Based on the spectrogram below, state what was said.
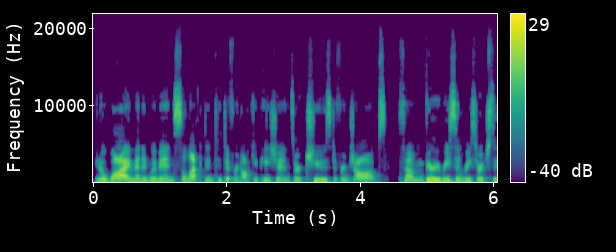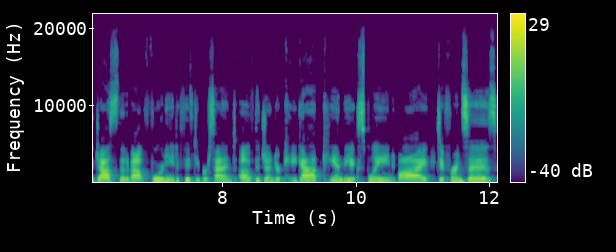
you know, why men and women select into different occupations or choose different jobs. Some very recent research suggests that about 40 to 50% of the gender pay gap can be explained by differences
